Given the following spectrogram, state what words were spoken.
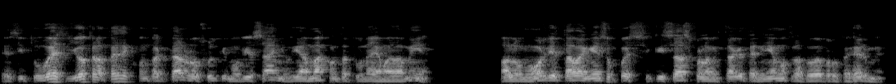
Eh, si tú ves, yo traté de contactar los últimos 10 años y además contactó una llamada mía. A lo mejor yo estaba en eso, pues quizás con la amistad que teníamos trató de protegerme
